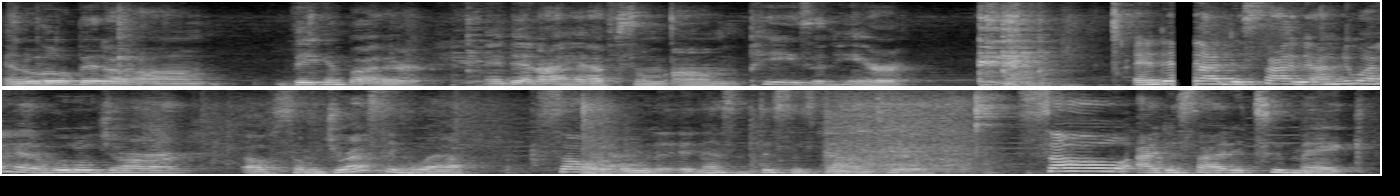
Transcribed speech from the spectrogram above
and a little bit of um, vegan butter. And then I have some um, peas in here. And then I decided, I knew I had a little jar of some dressing left. So, and that's, this is done too. So I decided to make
